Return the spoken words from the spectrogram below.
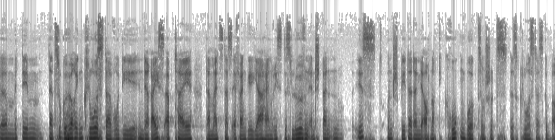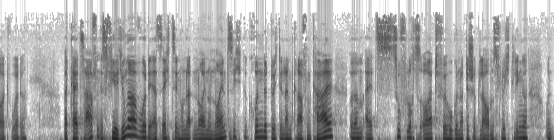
äh, mit dem dazugehörigen Kloster, wo die in der Reichsabtei damals das Evangeliar Heinrichs des Löwen entstanden ist und später dann ja auch noch die Krukenburg zum Schutz des Klosters gebaut wurde. Bad Karlshafen ist viel jünger, wurde erst 1699 gegründet durch den Landgrafen Karl ähm, als Zufluchtsort für hugenottische Glaubensflüchtlinge und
